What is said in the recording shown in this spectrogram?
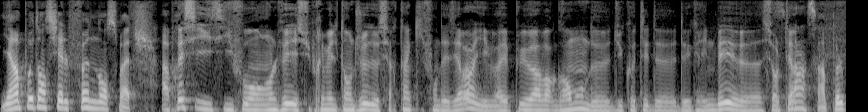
il y a un potentiel fun dans ce match. Après, si- s'il faut enlever et supprimer le temps de jeu de certains qui font des erreurs, il va plus avoir grand monde euh, du côté de, de Green Bay euh, sur le terrain. C'est un peu, le-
